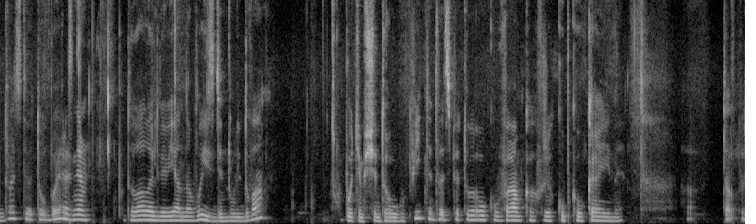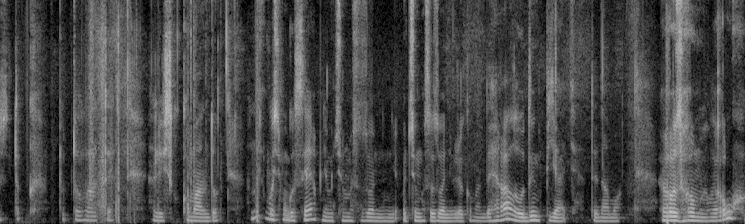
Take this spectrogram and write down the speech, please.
29 березня подолали львів'ян на виїзді 0-2. Потім ще 2 квітня 25 року в рамках вже Кубка України. Е, Та ось так подолати львівську команду. Ну і 8 серпня у цьому сезоні, у цьому сезоні вже команда грала 1-5. Динамо розгромила рух.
